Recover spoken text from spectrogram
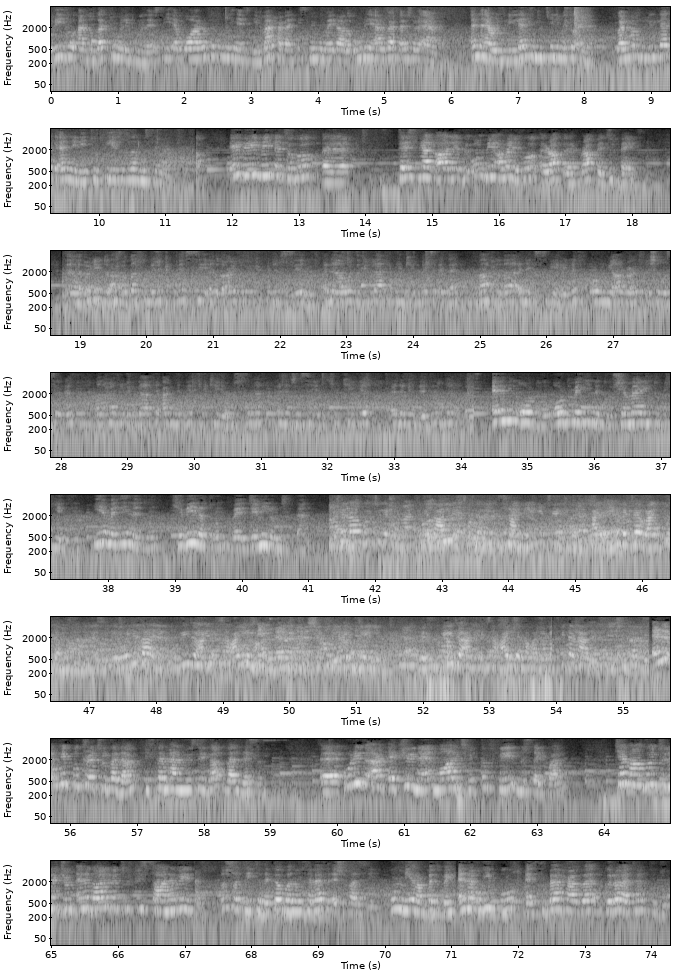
أريد أن أقدم لكم نفسي أو أعرفكم بنفسي. مرحبا اسمي هميرة وعمري 14 عاما أنا أعوذ بالله من كلمة أنا والحمد لله كأنني تركية مسلمة Evi minnetuhu e, tesniyel ale ve ummi amelihu rab, rabbetül beyt. أريد أن أضحي لكم نفسي أو أعرف نفسي أنا أعوذ بالله من كلمة أنا. مرحبا أنا اسمي ألف عمري 14 سنة. Elhamdülillah annemi Türkiye Müslüme, ene cinsiyeti Türkiye, enemin Edirne. Elemin ordu, ordu medinetun, şemeri Türkiye'di. Hiye medinetun, kebiretun ve cemilun cidden. Kela burçulerin ve dahiletçilerin İslamiyeti, al-ilmete vel ulema. Ve lezalik uridu an eta'alleme al-ilmete şekliyle ve uridu an eta'alleme al uhibbu küretül gadem, istemel müsida vel resim. E, uridu en eküne mualiç fi tıffi müstekbel. Kema gultü leküm ene dalibetü fi sanevi. أسرتي تتكون ثلاث أشخاص أمي ربة بيت أنا أحب السباحة وقراءة الكتب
